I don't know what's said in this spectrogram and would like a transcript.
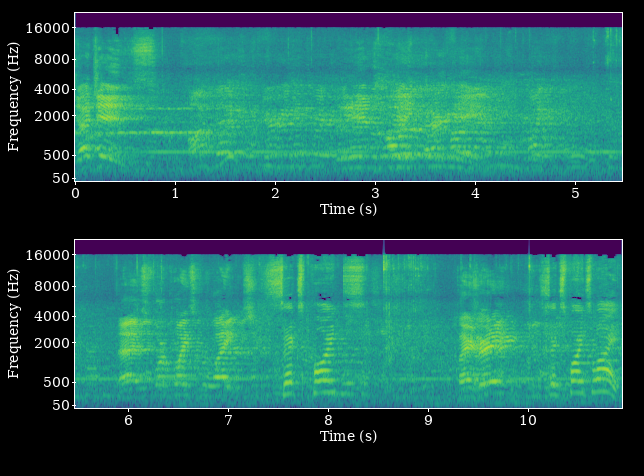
Judges. Clean hit for white, targeting. That is four points for white. Six points, Players ready? six points white.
